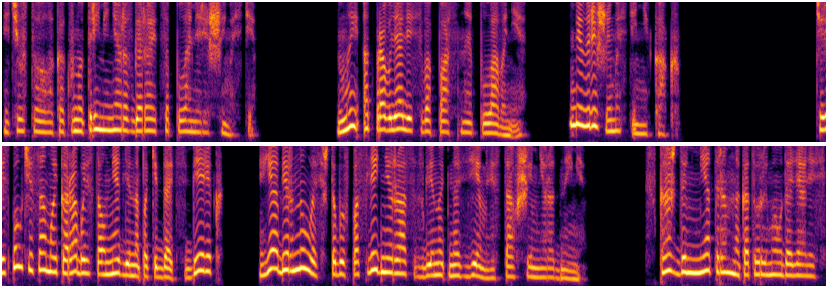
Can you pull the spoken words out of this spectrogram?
и чувствовала, как внутри меня разгорается пламя решимости. Мы отправлялись в опасное плавание. Без решимости никак. Через полчаса мой корабль стал медленно покидать берег, и я обернулась, чтобы в последний раз взглянуть на земли, ставшие мне родными. С каждым метром, на который мы удалялись,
